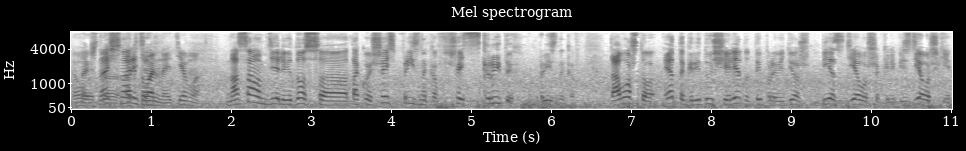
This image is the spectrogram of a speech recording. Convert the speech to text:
Вот, Так что значит, смотрите, актуальная тема. На самом деле видос э, такой 6 признаков, 6 скрытых признаков того, что это грядущее лето ты проведешь без девушек или без девушки,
